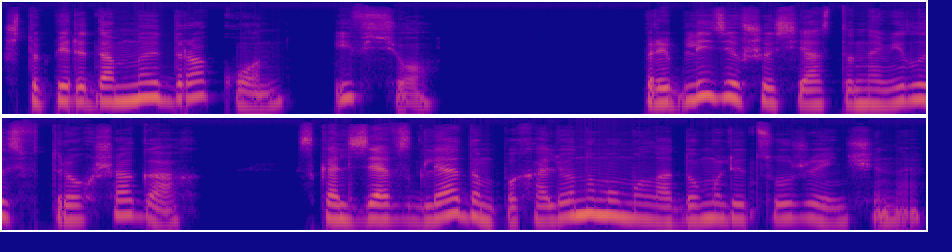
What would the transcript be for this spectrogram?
что передо мной дракон, и все. Приблизившись, я остановилась в трех шагах, скользя взглядом по холеному молодому лицу женщины,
